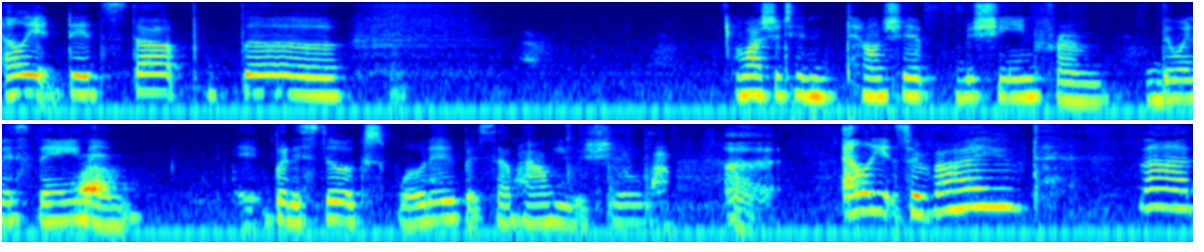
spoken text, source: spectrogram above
Elliot did stop the Washington Township machine from doing its thing, and it, but it still exploded. But somehow he was shielded. Uh, Elliot survived that,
